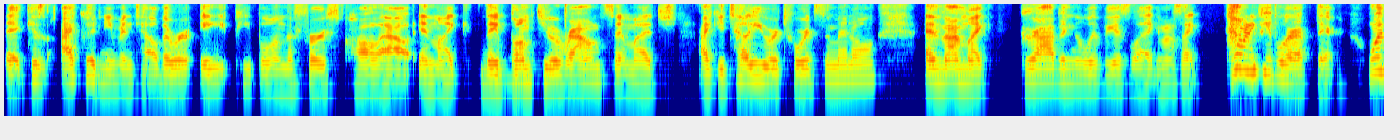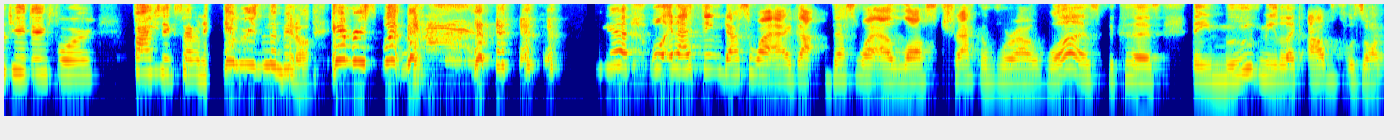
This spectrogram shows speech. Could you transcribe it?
Because I couldn't even tell. There were eight people in the first call out, and like they mm-hmm. bumped you around so much. I could tell you were towards the middle. And I'm like grabbing Olivia's leg, and I was like, How many people are up there? One, two, three, four, five, six, seven. Amber's in the middle. Amber's split. Yeah, well, and I think that's why I got that's why I lost track of where I was because they moved me like I was on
